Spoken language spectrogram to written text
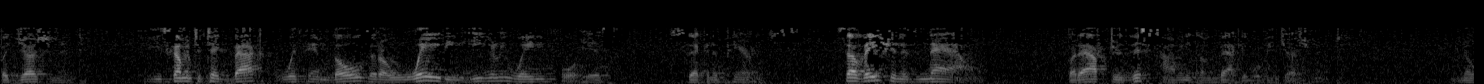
but judgment He's coming to take back with him those that are waiting, eagerly waiting for his second appearance. Salvation is now, but after this time when he comes back, it will be judgment. No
